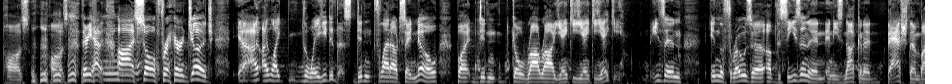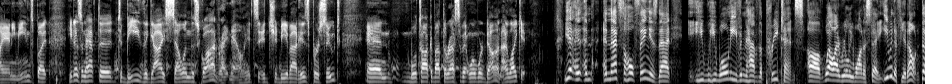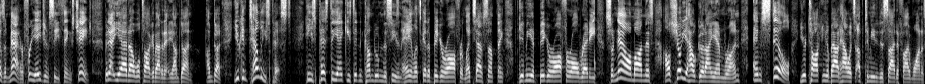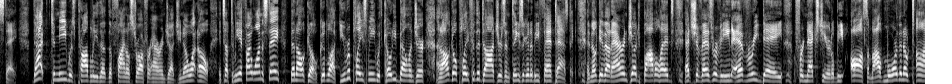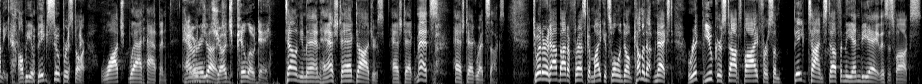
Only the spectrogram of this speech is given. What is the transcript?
Pause. Pause. there you have it. Uh, so for Aaron Judge, yeah, I, I like the way he did this. Didn't flat out say no, but didn't go rah rah Yankee Yankee Yankee. He's in in the throes uh, of the season, and, and he's not going to bash them by any means. But he doesn't have to, to be the guy selling the squad right now. It's it should be about his pursuit, and we'll talk about the rest of it when we're done. I like it. Yeah, and, and and that's the whole thing is that he he won't even have the pretense of well, I really want to stay. Even if you don't, it doesn't matter. Free agency things change. But uh, yeah, no, we'll talk about it. I'm done. I'm done. You can tell he's pissed. He's pissed the Yankees didn't come to him this season. Hey, let's get a bigger offer. Let's have something. Give me a bigger offer already. So now I'm on this. I'll show you how good I am run. And still, you're talking about how it's up to me to decide if I want to stay. That, to me, was probably the, the final straw for Aaron Judge. You know what? Oh, it's up to me if I want to stay, then I'll go. Good luck. You replace me with Cody Bellinger, and I'll go play for the Dodgers, and things are going to be fantastic. And they'll give out Aaron Judge bobbleheads at Chavez Ravine every day for next year. It'll be awesome. I'll have more than Ohtani. I'll be a big superstar. Watch that happen. Aaron, Aaron Judge. Judge Pillow Day. Telling you, man. Hashtag Dodgers. Hashtag Mets. Hashtag Red Sox. Twitter at How About a Fresca. Mike at Swollen Dome. Coming up next, Ric Bucher stops by for some big time stuff in the NBA. This is Fox.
